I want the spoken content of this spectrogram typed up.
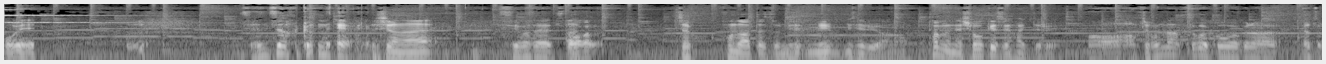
怖え全然わかんねえ。知らない？すいませんちょっとわかんない。じゃあ今度あったやつ見せ見見せるよあの。多分ねショーケースに入ってる、ああそんなすごい高額なやつなんですね。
